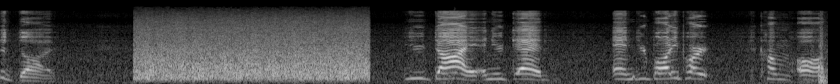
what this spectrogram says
A die? You die and you're dead, and your body parts come off.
